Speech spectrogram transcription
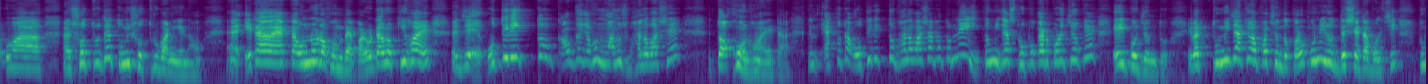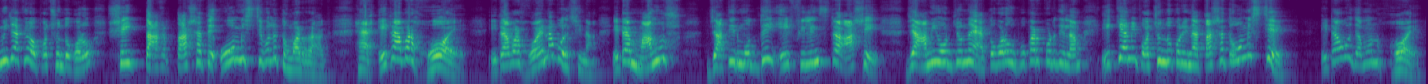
শত্রুদের তুমি শত্রু বানিয়ে নাও। এটা একটা অন্যরকম ব্যাপার। ওটা কি হয় যে অতিরিক্ত কাউকে যখন মানুষ ভালোবাসে, তখন হয় এটা। কিন্তু এতটা অতিরিক্ত ভালোবাসাটা তো নেই। তুমি জাস্ট উপকার করেছ ওকে এই পর্যন্ত। এবার তুমি যাকে অপছন্দ করো কোনির উদ্দেশ্যে এটা বলছি, তুমি যাকে অপছন্দ করো, সেই তার সাথে ও মিশছে বলে তোমার রাগ। হ্যাঁ এটা আবার হয়। এটা আবার হয় না বলছি না। এটা মানুষ জাতির মধ্যেই এই ফিলিংসটা আসে যে আমি ওর জন্য এত বড় উপকার করে দিলাম, একে আমি পছন্দ করি না, তার সাথে ও মিশছে। এটাও যেমন হয়,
